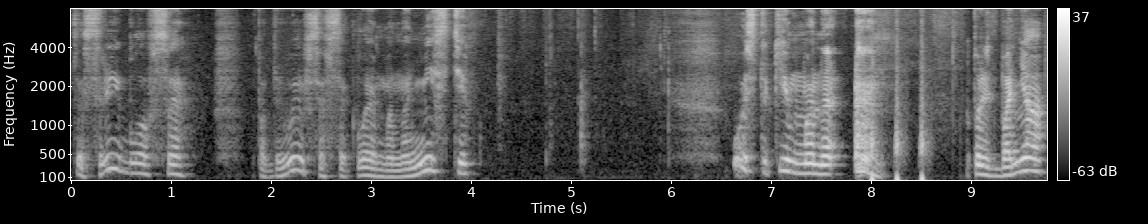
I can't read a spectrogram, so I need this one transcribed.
Це срібло все. Подивився, все клеймо на місці. Ось такі в мене придбання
